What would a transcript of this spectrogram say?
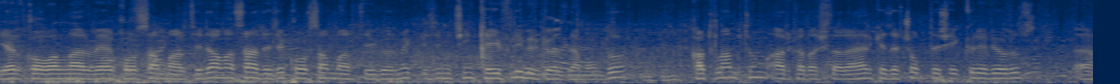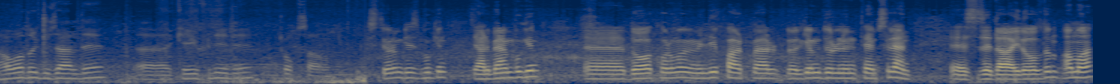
yer kovanlar ve korsan martıydı ama sadece korsan martıyı görmek bizim için keyifli bir gözlem oldu. Katılan tüm arkadaşlara, herkese çok teşekkür ediyoruz. E, hava da güzeldi, e, keyifliydi. Çok sağ olun. İstiyorum biz bugün yani ben bugün e, Doğa Koruma ve Milli Parklar Bölge Müdürlüğü'nü temsilen e, size dahil oldum ama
